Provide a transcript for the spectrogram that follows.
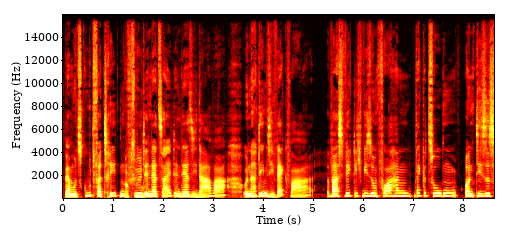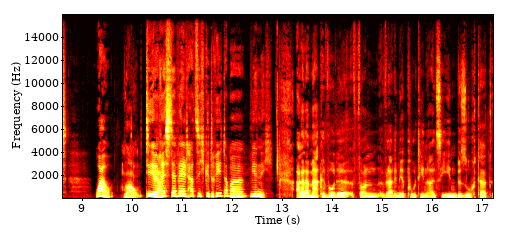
wir haben uns gut vertreten gefühlt Absolut. in der Zeit, in der sie da war. Und nachdem sie weg war, war es wirklich wie so ein Vorhang weggezogen und dieses Wow. Wow. Der Ja. Rest der Welt hat sich gedreht, aber wir nicht. Angela Merkel wurde von Wladimir Putin, als sie ihn besucht hat,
